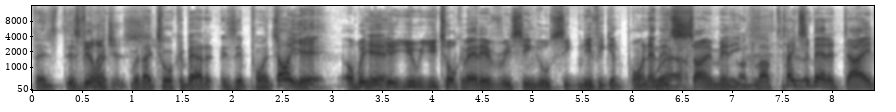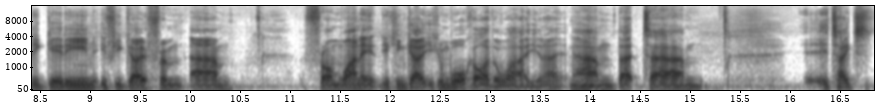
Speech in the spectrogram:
there's, There's points villages. where they talk about it. Is there points? Oh yeah. Oh, when Yeah. You, you you talk about every single significant point, and there's so many. I'd love to do Takes about a day to get in. If you go from um, from one end, you can go. You can walk either way. You know, Mm-hmm. um, but um, it takes.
